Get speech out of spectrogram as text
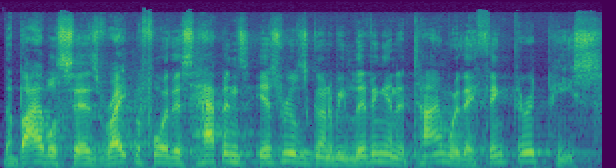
the Bible says right before this happens, Israel's going to be living in a time where they think they're at peace.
